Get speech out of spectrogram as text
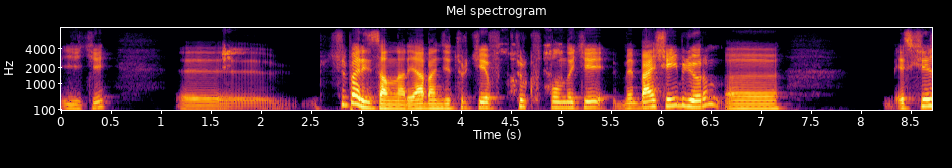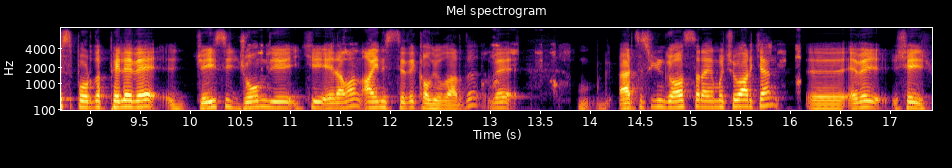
İyi ki. E, süper insanlar ya bence Türkiye fut- Türk futbolundaki ben ben şeyi biliyorum. E, Eskişehirspor'da Pele ve JC John diye iki eleman aynı sitede kalıyorlardı ve ertesi gün Galatasaray maçı varken e, eve şey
